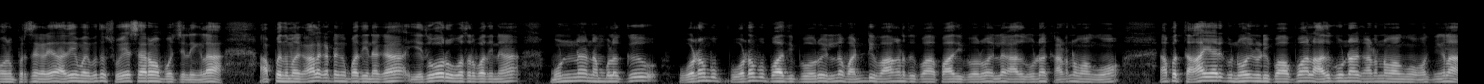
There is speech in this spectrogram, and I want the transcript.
ஒன்றும் பிரச்சனை கிடையாது. அதே மாதிரி பார்த்தா சுயசாரமாக போச்சு இல்லைங்களா? அப்போ இந்த மாதிரி காலகட்டங்கள் பார்த்தீங்கன்னாக்கா ஏதோ ஒரு விதத்தில் பார்த்தீங்கன்னா முன்னே நம்மளுக்கு உடம்பு உடம்பு பாதிப்பு வரும். இல்லை வண்டி வாகனத்துக்கு பா பாதிப்பு வரும். இல்லை அதுக்கு உண்டான கடனை வாங்குவோம். அப்போ தாயாருக்கு நோய் நொடி பார்ப்போம். இல்லை அதுக்கு உண்டான கடனை வாங்குவோம். ஓகேங்களா?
